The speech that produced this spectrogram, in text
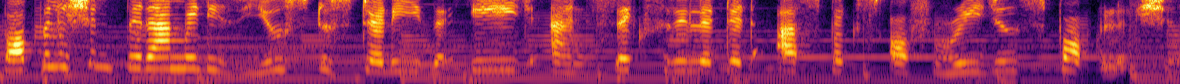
Population pyramid is used to study the age and sex related aspects of region's population.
